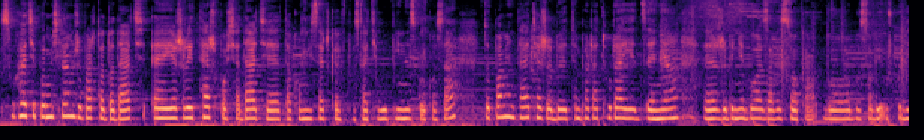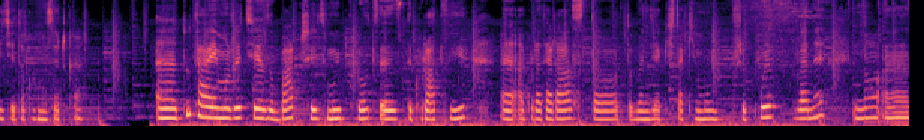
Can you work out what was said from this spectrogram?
Słuchajcie, pomyślałam, że warto dodać, e, jeżeli też posiadacie taką miseczkę w postaci łupiny z kokosa, to pamiętajcie, żeby temperatura jedzenia, e, żeby nie była za wysoka, bo, bo sobie uszkodzicie taką miseczkę. E, Tutaj możecie zobaczyć mój proces dekoracji. E, Akurat teraz to, to będzie jakiś taki mój przypływ weny. No, e,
